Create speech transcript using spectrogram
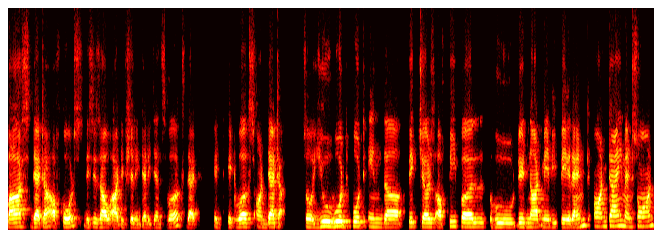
past data, of course, this is how artificial intelligence works, that it, it works on data. So you would put in the pictures of people who did not maybe pay rent on time and so on.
